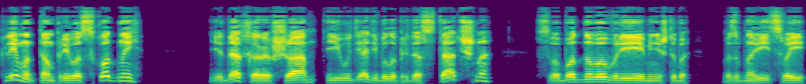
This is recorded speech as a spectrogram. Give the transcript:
Климат там превосходный, еда хороша, и у дяди было предостаточно свободного времени, чтобы возобновить свои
